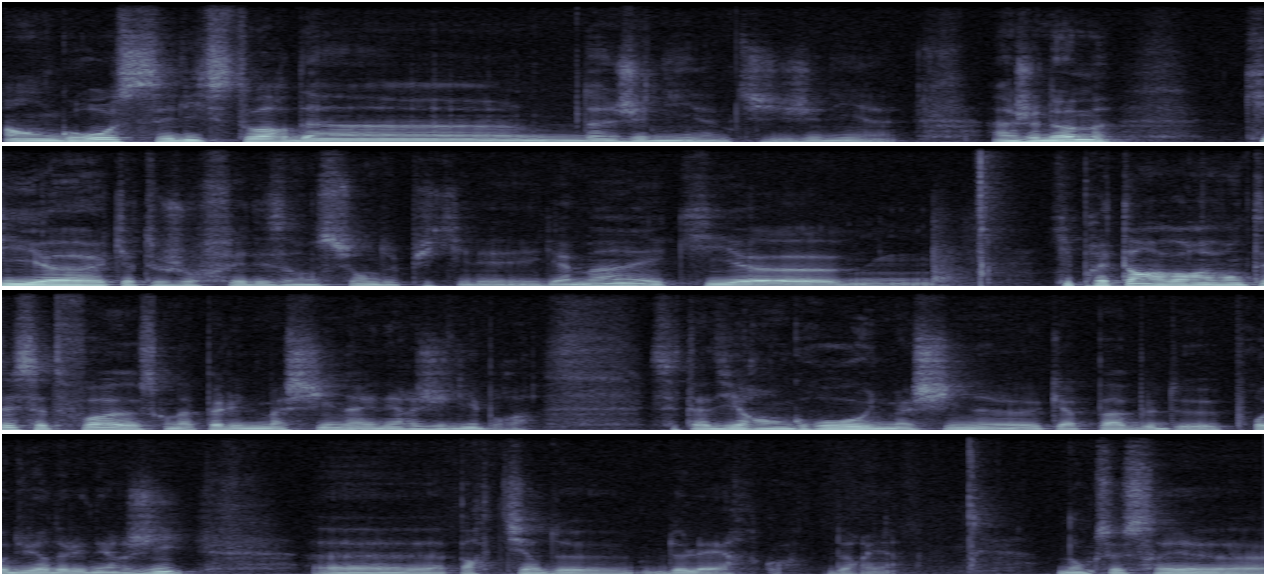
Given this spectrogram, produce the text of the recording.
en gros, c'est l'histoire d'un génie, un petit génie, un jeune homme qui, a toujours fait des inventions depuis qu'il est gamin et qui, qui prétend avoir inventé cette fois ce qu'on appelle une machine à énergie libre c'est-à-dire en gros une machine euh, capable de produire de l'énergie euh, à partir de, l'air, de rien. Donc ce serait euh,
